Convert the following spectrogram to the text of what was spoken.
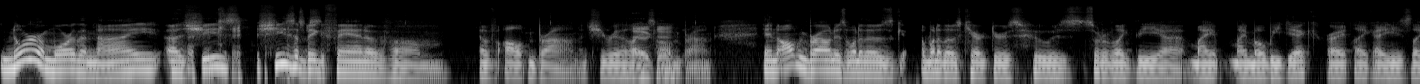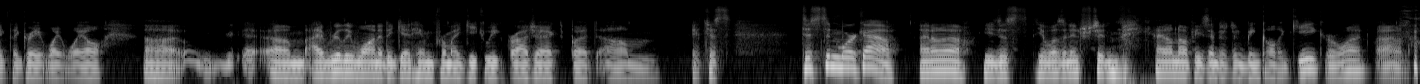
Nora more than I. Uh, she's Okay. she's a big fan of um of Alton Brown, and she really likes Okay. Alton Brown. And Alton Brown is one of those one of those characters who is sort of like the uh, my my Moby Dick, right? Like he's like the great white whale. Uh, um, I really wanted to get him for my Geek Week project, but um, it just just didn't work out. I don't know. He just he wasn't interested in. I don't know if he's interested in being called a geek or what. I don't know.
